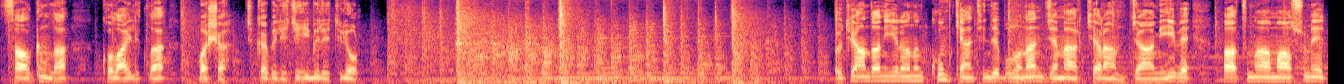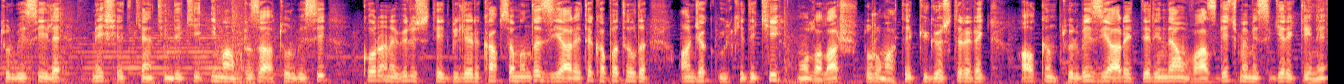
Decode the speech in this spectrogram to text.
salgınla kolaylıkla başa çıkabileceği belirtiliyor. Öte yandan İran'ın Kum kentinde bulunan Cemal Camii ve Fatıma Masume Türbesi ile Meşhed kentindeki İmam Rıza Türbesi koronavirüs tedbirleri kapsamında ziyarete kapatıldı. Ancak ülkedeki mollalar duruma tepki göstererek halkın türbe ziyaretlerinden vazgeçmemesi gerektiğini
